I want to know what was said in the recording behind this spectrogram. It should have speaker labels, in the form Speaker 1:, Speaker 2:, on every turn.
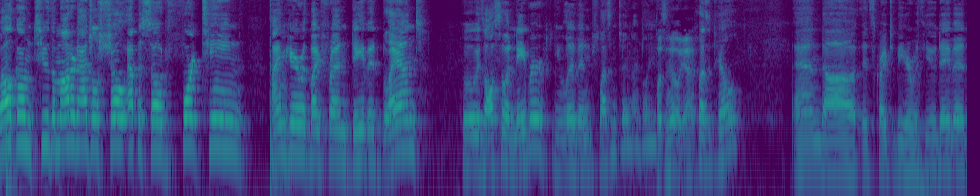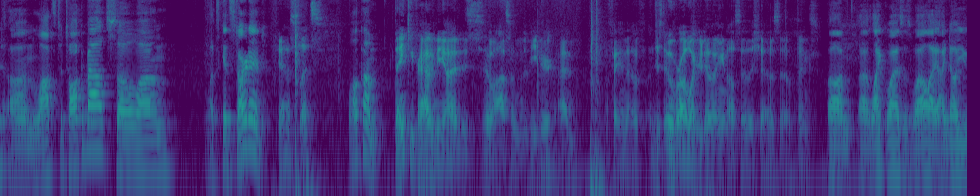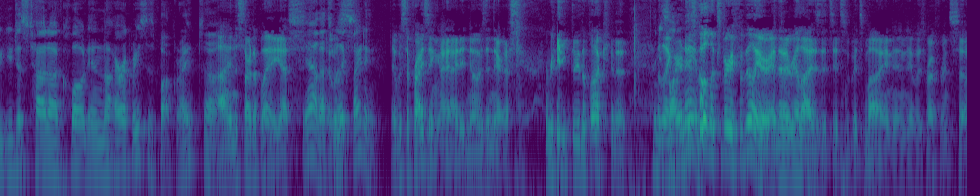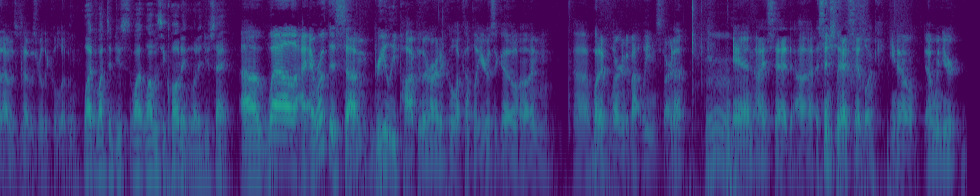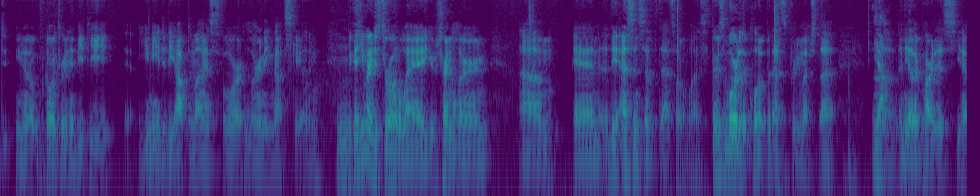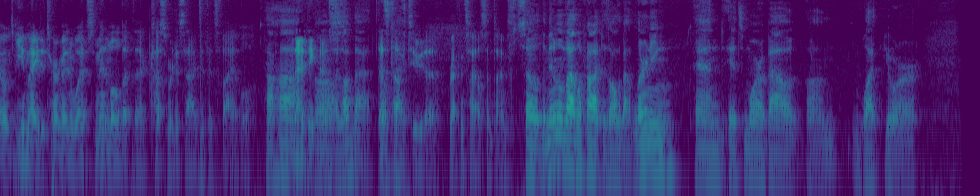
Speaker 1: Welcome to the Modern Agile Show, episode 14. I'm here with my friend David Bland, who is also a neighbor. You live in Pleasanton, I believe?
Speaker 2: Pleasant Hill, yeah.
Speaker 1: Pleasant Hill. And uh, it's great to be here with you, David. Um, lots to talk about, so um, let's get started.
Speaker 2: Yes, let's.
Speaker 1: Welcome.
Speaker 2: Thank you for having me. I, it's so awesome to be here. I'm fan of just overall what you're doing and also the show, so thanks.
Speaker 1: Um, uh, likewise, as well. I, I know you, you just had a quote in uh, Eric Ries's book, right? Uh,
Speaker 2: Uh, in the startup way, yes.
Speaker 1: yeah, that's
Speaker 2: It
Speaker 1: really
Speaker 2: was-
Speaker 1: exciting.
Speaker 2: It was surprising. I, I didn't know I was in there. I was reading through the book and, it, I
Speaker 1: And you
Speaker 2: like,
Speaker 1: saw your name.
Speaker 2: this quote looks very familiar, and then I realized it's it's it's mine, and it was referenced. So that was that was really cool of him.
Speaker 1: What what did you what, what was he quoting? What did you say?
Speaker 2: Uh, well, I, I wrote this um, really popular article a couple of years ago on uh, what I've learned about lean startup, and I said uh, essentially, I said, look, you know, uh, when you're you know going through an MVP, you need to be optimized for learning, not scaling, because you might just throw it away. You're just trying to learn. Um, and the essence of that's what it was. There's more to the quote, but that's pretty much the
Speaker 1: Yeah.
Speaker 2: um, and the other part is, you know, you might determine what's minimal, but the customer decides if it's viable.
Speaker 1: Aha.
Speaker 2: And I think that's,
Speaker 1: oh,
Speaker 2: that's-
Speaker 1: I love that.
Speaker 2: That's
Speaker 1: Okay.
Speaker 2: tough too to reconcile sometimes.
Speaker 1: So the minimum viable product is all about learning, and it's more about um, what your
